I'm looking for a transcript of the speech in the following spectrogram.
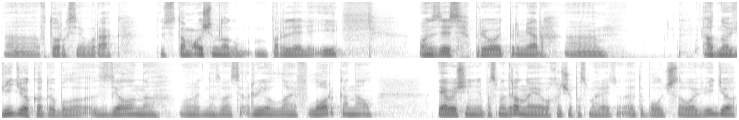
э, вторгся в Ирак. То есть там очень много параллелей. И он здесь приводит пример э, одно видео, которое было сделано, вроде называется Real Life Lore канал. Я его еще не посмотрел, но я его хочу посмотреть. Это получасовое видео.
